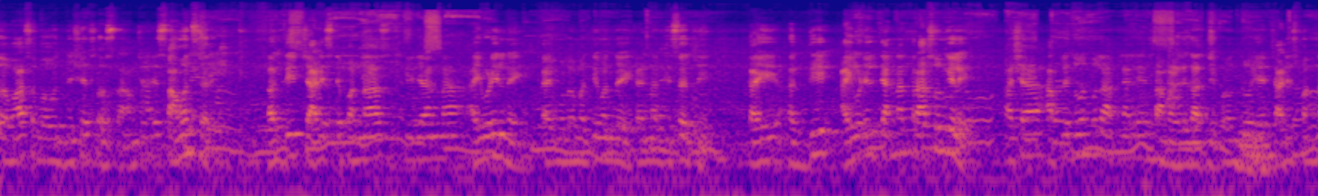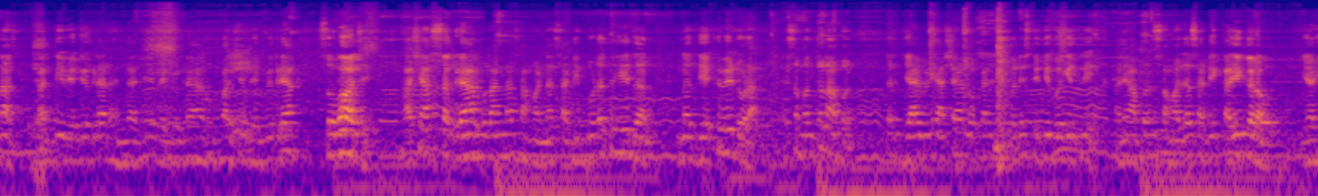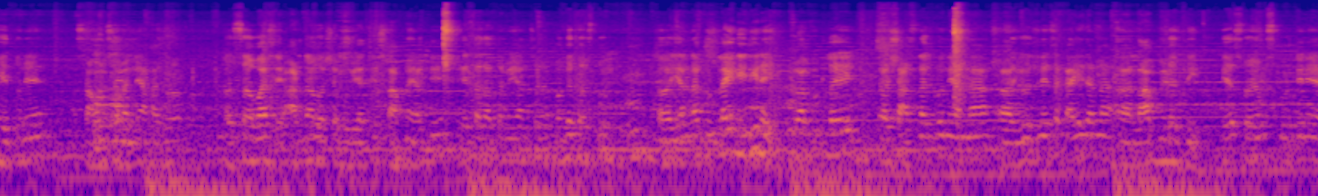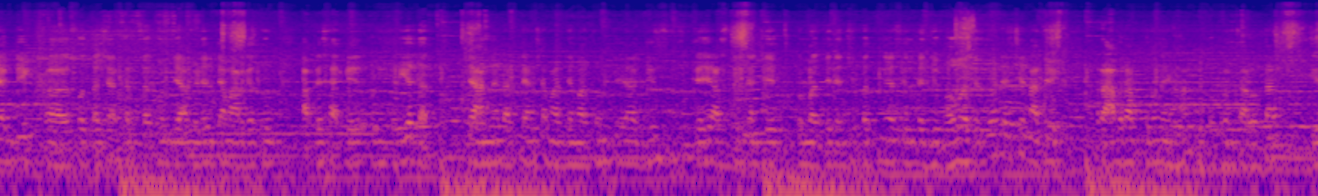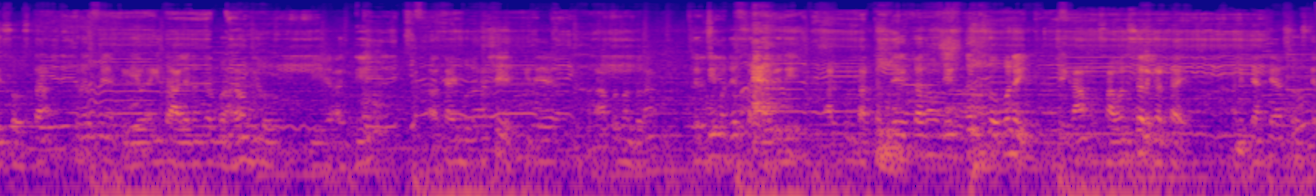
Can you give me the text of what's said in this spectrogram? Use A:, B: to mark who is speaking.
A: सहवास बहुउद्देशीय संस्था आमचे जे सावंत सर अगदी चाळीस ते पन्नास की ज्यांना आईवडील नाही. काही मुलं मतिमंद आहे काहींना दिसत नाही. काही अगदी आईवडील त्यांना त्रासून गेले अशा आपले दोन मुलं आपल्याला सांभाळले जाते परंतु हे चाळीस पन्नास अगदी वेगवेगळ्या ढंगाचे वेगवेगळ्या रूपाचे वेगवेगळ्या स्वभावाचे अशा सगळ्या मुलांना सांभाळण्यासाठी बुडत हे जण न देखवे डोळा असं म्हणतो ना आपण. तर ज्यावेळी अशा लोकांची परिस्थिती बघितली आणि आपण समाजासाठी काही करावं या हेतूने सावंत सरांनी हा जो सहवास आहे. आठ दहा वर्षापूर्वी यांची स्थापना आहे अगदी येता जाता मी यांचं बघत असतो. यांना कुठलाही निधी नाही किंवा कुठलाही शासनाकडून यांना योजनेचा काही त्यांना लाभ मिळत नाही. हे स्वयंस्फूर्तीने अगदी स्वतःच्या खर्चातून ज्या मिळेल त्या मार्गातून आपल्यासारखे कोणीतरी येतात. त्या अन्नदात्यांच्या माध्यमातून ते अगदी ते असतील त्यांचे कुटुंबातले त्यांची पत्नी असेल त्यांचे भाऊ असेल किंवा त्यांचे नातेवाईक राब राब करून हा उपक्रम चालवतात. ही संस्था खरंच मी इथं आल्यानंतर भारावून गेलो की अगदी काही मुलं असे आहेत की ते आपण म्हणतो ना गर्दीमध्ये सकाळी आठवण टाकतात. ते करणं एकदम सोपं नाही. ते काम सावंत सर करत आहे आणि त्यांच्या संस्थे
